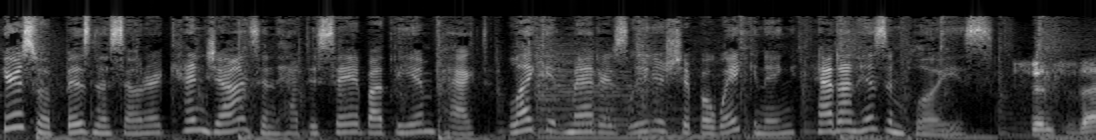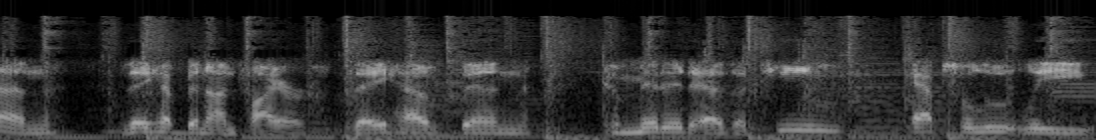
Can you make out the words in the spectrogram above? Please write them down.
Here's what business owner Ken Johnson had to say about the impact Like It Matters Leadership Awakening had on his employees. Since then, they have been on fire. They have been committed as a team, absolutely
